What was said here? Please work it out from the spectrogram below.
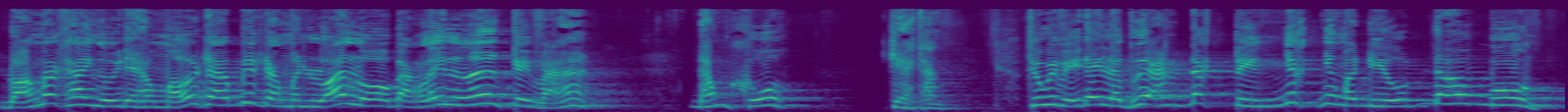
Đoạn mắt hai người đều mở ra biết rằng mình lõa lồ bằng lấy lá cây vả. Đóng khô che thân. Thưa quý vị, đây là bữa ăn đắt tiền nhất nhưng mà điều đau buồn.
